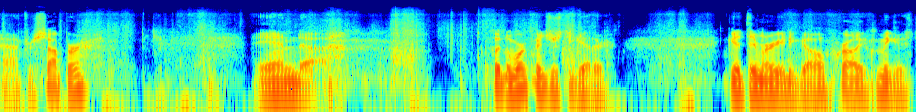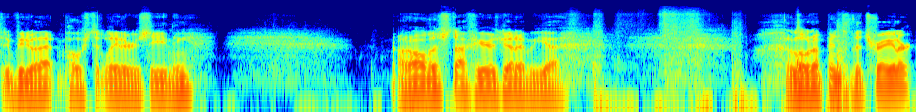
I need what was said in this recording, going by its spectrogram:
after supper and uh, putting the workbenches together. Get them ready to go. Probably make a video of that and post it later this evening. All this stuff here has got to be uh, load up into the trailer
